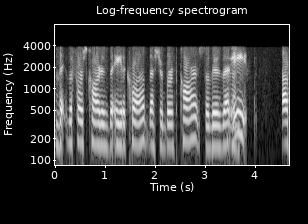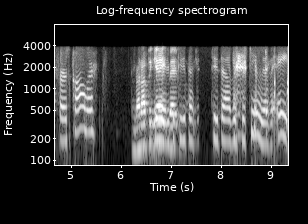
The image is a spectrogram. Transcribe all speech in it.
the, the first card is the Eight of Club. That's your birth card. So there's that Mm-hmm. eight. Our first caller. Right off the gate, ready baby. 2015, we have an eight.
